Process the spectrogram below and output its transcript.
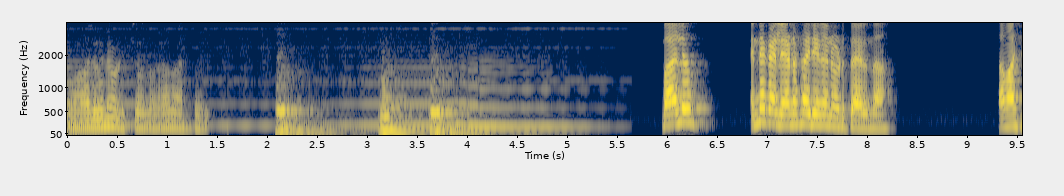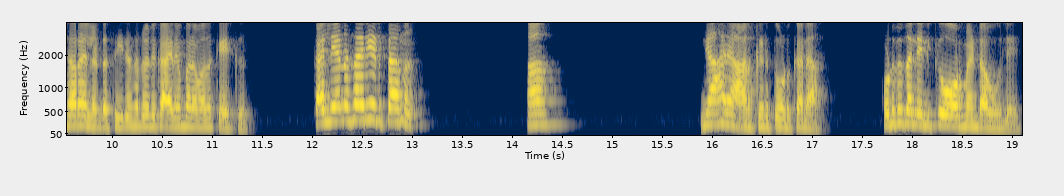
ബാലുവിനെ വിളിച്ചു നോക്കാം നല്ലത്. ബാലു എന്റെ കല്യാണ സാരി അങ്ങനെ എടുത്തായിരുന്നാ? തമാശ പറയല്ലോ കേട്ടോ സീരിയസ് ആയിട്ട് ഒരു കാര്യം പറയുമ്പോൾ കേക്ക്. കല്യാണ സാരി എടുത്താന്ന്. ആ? ഞാൻ ആർക്കെടുത്ത് കൊടുക്കാനാ? കൊടുത്ത് തന്നെ എനിക്ക് ഓർമ്മ ഉണ്ടാവൂലേ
